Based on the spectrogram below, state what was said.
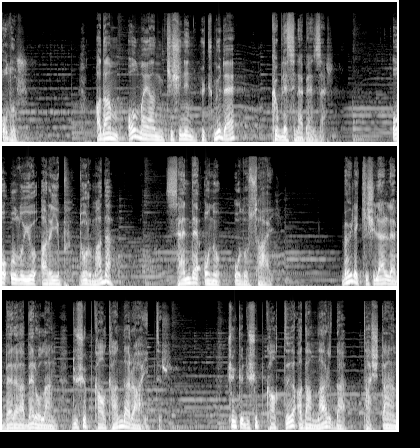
olur. Adam olmayan kişinin hükmü de kıblesine benzer. O uluyu arayıp durma da sen de onu ulu say. Böyle kişilerle beraber olan düşüp kalkan da rahiptir. Çünkü düşüp kalktığı adamlar da taştan,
